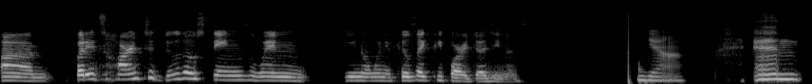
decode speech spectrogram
um but it's hard to do those things when you know when it feels like people are judging us yeah and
